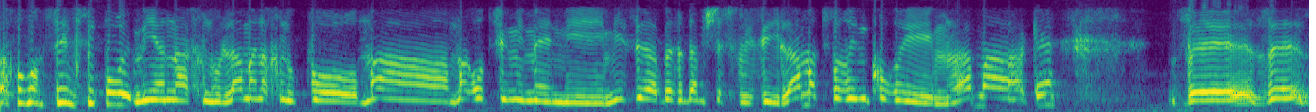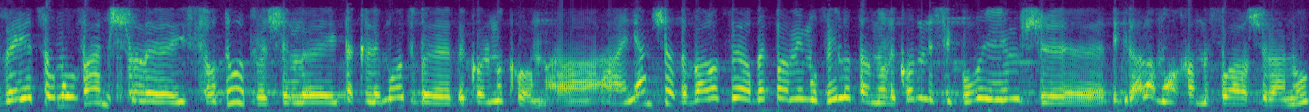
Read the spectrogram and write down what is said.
אנחנו ממציאים סיפורים, מי אנחנו, למה אנחנו פה, מה, מה רוצים ממני, מי זה הבן אדם שסביבי, למה דברים קורים, למה, כן? וזה זה יצר מובן של הישרדות ושל התאקלמות בכל מקום. העניין שהדבר הזה הרבה פעמים מוביל אותנו לכל מיני סיפורים שבגלל המוח המפואר שלנו,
